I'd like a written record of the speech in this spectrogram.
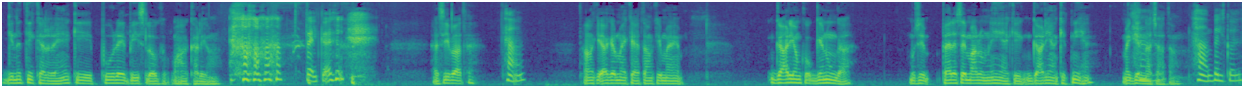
गिनती कर रहे हैं कि पूरे बीस लोग वहाँ खड़े हों। बिल्कुल। ऐसी बात है। हाँ। हालाँकि अगर मैं कहता हूँ कि मैं गाड़ियों को गिनूँगा मुझे पहले से मालूम नहीं है कि गाड़ियाँ कितनी हैं मैं गिनना हाँ। चाहता हूँ। हाँ बिल्कुल।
